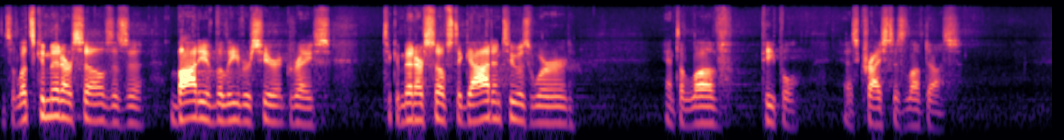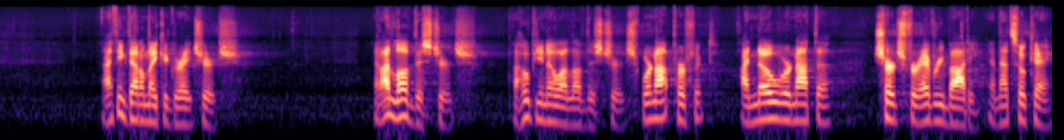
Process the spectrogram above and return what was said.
And so let's commit ourselves as a body of believers here at Grace to commit ourselves to God and to His Word and to love people as Christ has loved us. I think that'll make a great church. And I love this church. I hope you know I love this church. We're not perfect. I know we're not the church for everybody, and that's okay.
